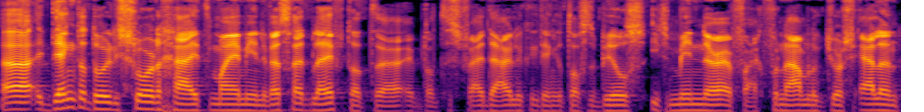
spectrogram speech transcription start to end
Uh, ik denk dat door die slordigheid Miami in de wedstrijd bleef. Dat, dat is vrij duidelijk. Ik denk dat als de Bills iets minder, of eigenlijk voornamelijk Josh Allen,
